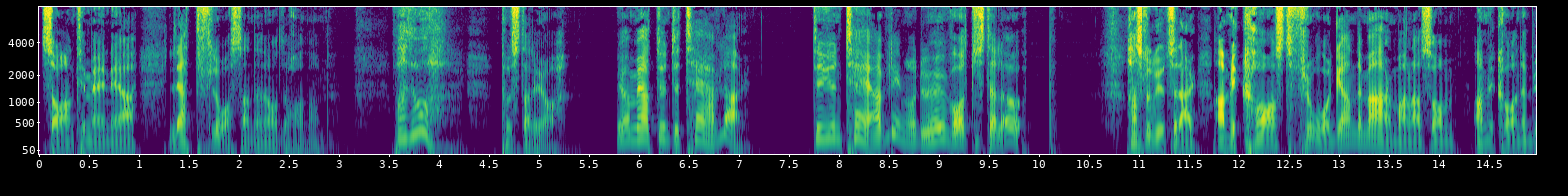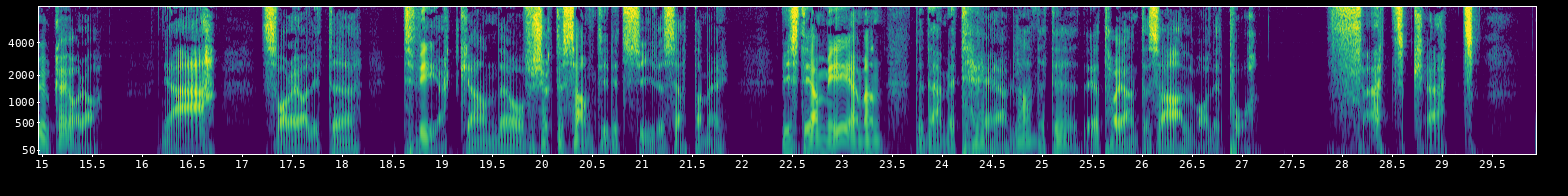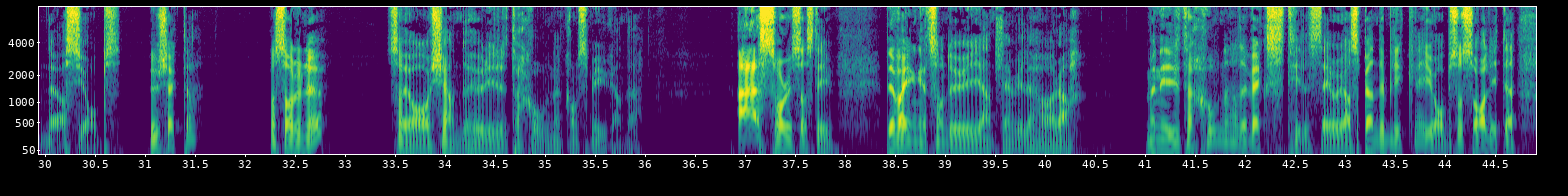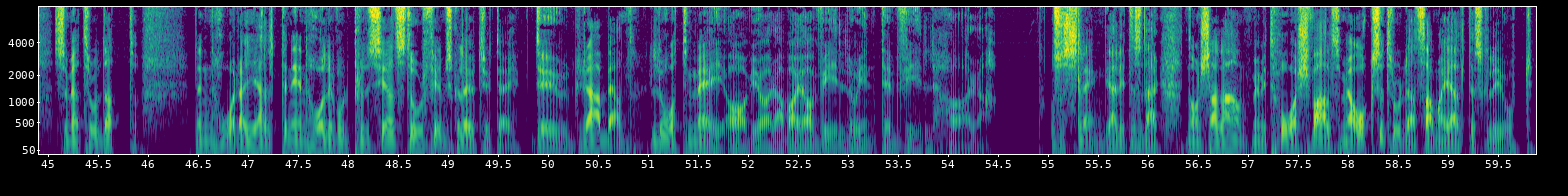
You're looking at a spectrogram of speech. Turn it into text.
sa han till mig när jag lätt flåsande nådde honom. Vadå? pustade jag. Ja, med att du inte tävlar. Det är ju en tävling och du har ju valt att ställa upp. Han slog ut sådär amerikanskt frågande med armarna som amerikaner brukar göra. Ja, svarade jag lite tvekande och försökte samtidigt syresätta mig. Visst är jag med, men det där med tävlandet, det, det tar jag inte så allvarligt på. Fat cat, nös Jobs. Ursäkta? Vad sa du nu? Sa jag och kände hur irritationen kom smygande. Ah, sorry, sa Steve. Det var inget som du egentligen ville höra. Men irritationen hade växt till sig och jag spände blicken i Jobs och sa lite som jag trodde att den hårda hjälten i en Hollywood-producerad storfilm skulle ha uttryckt dig. Du, grabben, låt mig avgöra vad jag vill och inte vill höra. Och så slängde jag lite sådär nonchalant med mitt hårsvall som jag också trodde att samma hjälte skulle gjort.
